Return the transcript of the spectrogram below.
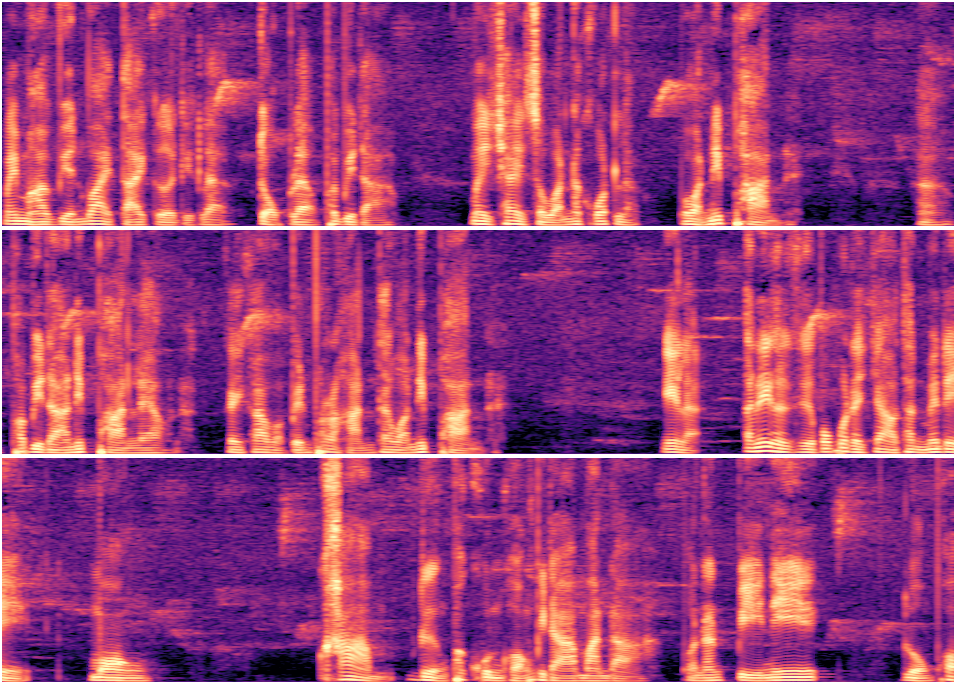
ไม่มาเวียนว่ายตายเกิดอีกแล้ว จบแล้วพระบิดา ไม่ใช่สวรรคตแล้วประวัตินิพพานพระบิดานิพพานแล้วนะใครข้าว่าเป็นพระหันต์แต่ว่านิพพาน นี่แหละ อันนี้ก็คือพระพุทธเจ้าท่านไม่ได้มองข้ามเรื่องพระคุณของบิดามารดา เพราะนั้นปีนี้หลวงพ่อ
